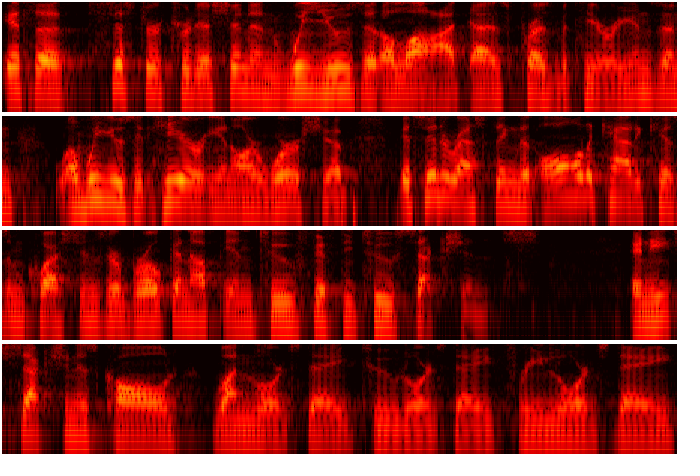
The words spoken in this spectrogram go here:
it's a sister tradition, and we use it a lot as Presbyterians, and we use it here in our worship. It's interesting that all the catechism questions are broken up into 52 sections. And each section is called one Lord's Day, two Lord's Day, three Lord's Day,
